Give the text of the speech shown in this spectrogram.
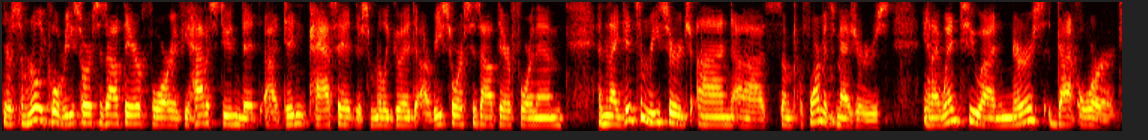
There's some really cool resources out there for if you have a student that uh, didn't pass it. There's some really good uh, resources out there for them. And then I did some research on uh, some performance measures, and I went to uh, nurse.org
